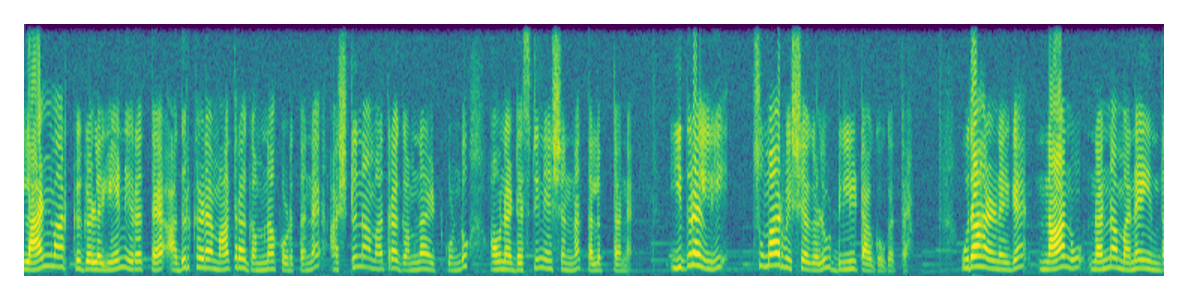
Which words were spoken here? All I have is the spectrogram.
ಲ್ಯಾಂಡ್ ಮಾರ್ಕ್ಗಳು ಏನಿರುತ್ತೆ ಅದ್ರ ಕಡೆ ಮಾತ್ರ ಗಮನ ಕೊಡ್ತಾನೆ. ಅಷ್ಟನ್ನು ಮಾತ್ರ ಗಮನ ಇಟ್ಕೊಂಡು ಅವನ ಡೆಸ್ಟಿನೇಷನ್ನ ತಲುಪ್ತಾನೆ. ಇದರಲ್ಲಿ ಸುಮಾರು ವಿಷಯಗಳು ಡಿಲೀಟ್ ಆಗೋಗುತ್ತೆ. ಉದಾಹರಣೆಗೆ, ನಾನು ನನ್ನ ಮನೆಯಿಂದ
